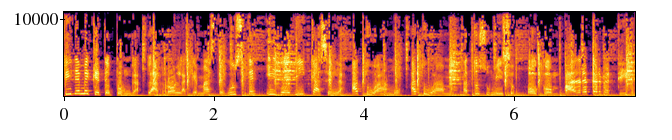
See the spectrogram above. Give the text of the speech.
Pídeme que te ponga la rola que más te guste y dedícasela a tu amo, a tu ama, a tu sumiso o Compadre pervertido.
